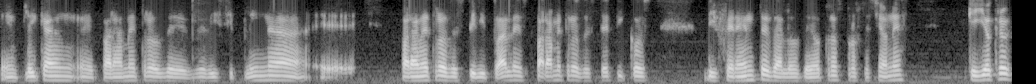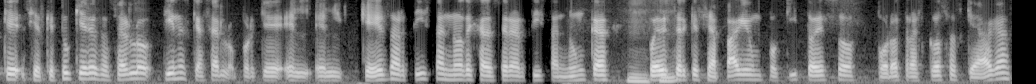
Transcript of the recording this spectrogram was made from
implican eh, parámetros de, disciplina, eh, parámetros espirituales, parámetros estéticos diferentes a los de otras profesiones, que yo creo que si es que tú quieres hacerlo, tienes que hacerlo, porque el, el que es artista no deja de ser artista nunca. Puede ser que se apague un poquito eso por otras cosas que hagas,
